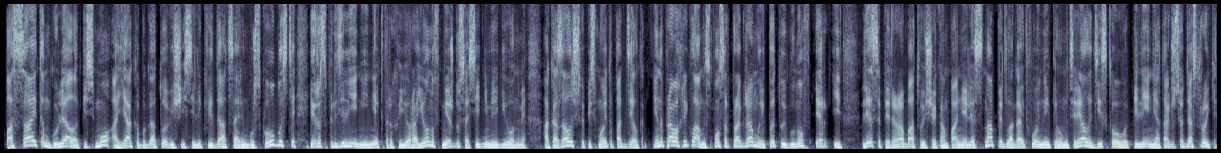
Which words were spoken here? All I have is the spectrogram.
По сайтам гуляло письмо о якобы готовящейся ликвидации Оренбургской области и распределении некоторых ее районов между соседними регионами. Оказалось, что письмо это подделка. И на правах рекламы спонсор программы ИП Туйгунов РИ. Лесоперерабатывающая компания Лесна предлагает хвойные пиломатериалы дискового пиления, а также все для стройки.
